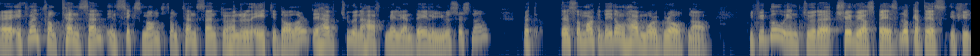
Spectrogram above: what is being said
Uh, it went from 10 cent in six months, from 10 cent to 180 dollar. They have two and a half million daily users now, but there's a market. They don't have more growth now. If you go into the trivia space, look at this. If you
